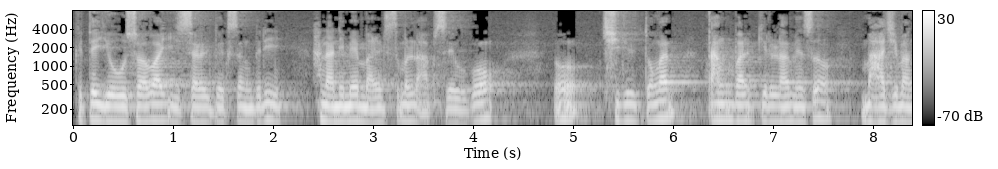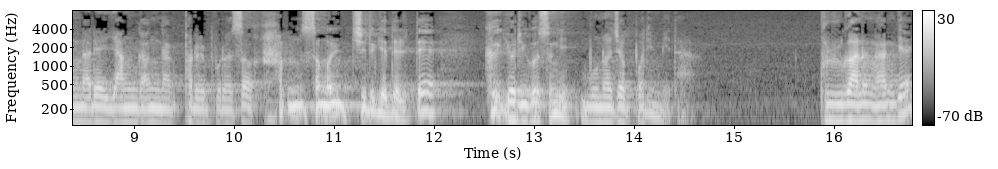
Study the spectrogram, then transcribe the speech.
그때 여호수아와 이스라엘 백성들이 하나님의 말씀을 앞세우고 또 7일 동안 땅 밟기를 하면서 마지막 날에 양각 낙파를 불어서 함성을 지르게 될 때 그 여리고 성이 무너져 버립니다. 불가능한 게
